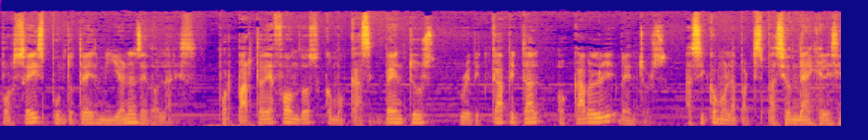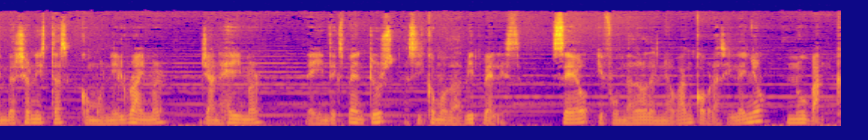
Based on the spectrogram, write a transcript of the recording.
por 6.3 millones de dólares, por parte de fondos como Casec Ventures, Ribbit Capital o Cavalry Ventures, así como la participación de ángeles inversionistas como Neil Reimer, Jan Heimer, de Index Ventures, así como David Vélez, CEO y fundador del neobanco brasileño Nubank.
